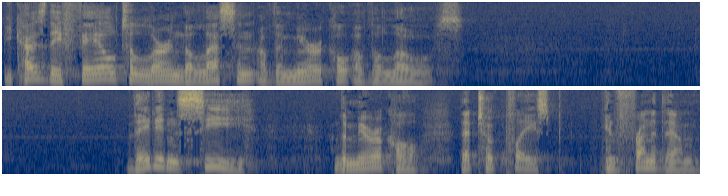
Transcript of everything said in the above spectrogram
because they failed to learn the lesson of the miracle of the loaves. They didn't see the miracle that took place in front of them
